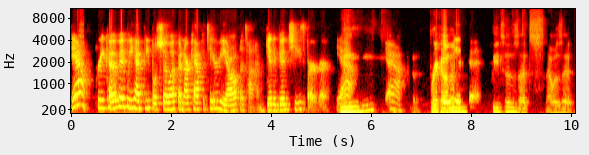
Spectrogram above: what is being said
Yeah, pre-COVID, we had people show up in our cafeteria all the time, get a good cheeseburger. Yeah, mm-hmm. yeah. The brick oven pizzas. That's that was it.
